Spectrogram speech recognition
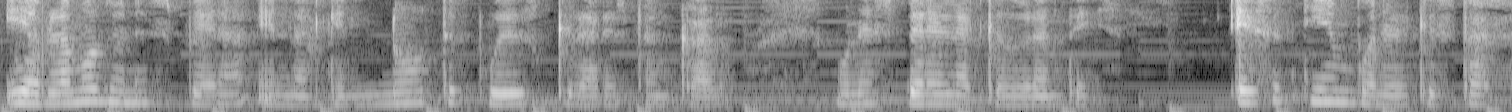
Y hablamos de una espera en la que no te puedes quedar estancado, una espera en la que durante ese tiempo en el que estás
